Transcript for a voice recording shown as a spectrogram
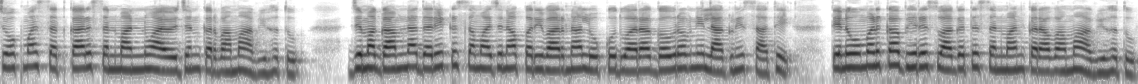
ચોકમાં સત્કાર સન્માનનું આયોજન કરવામાં આવ્યું હતું. જેમાં ગામના દરેક સમાજના પરિવારના લોકો દ્વારા ગૌરવની લાગણી સાથે તેનું ઉમળકાભેર સ્વાગત સન્માન કરાવવામાં આવ્યું હતું.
